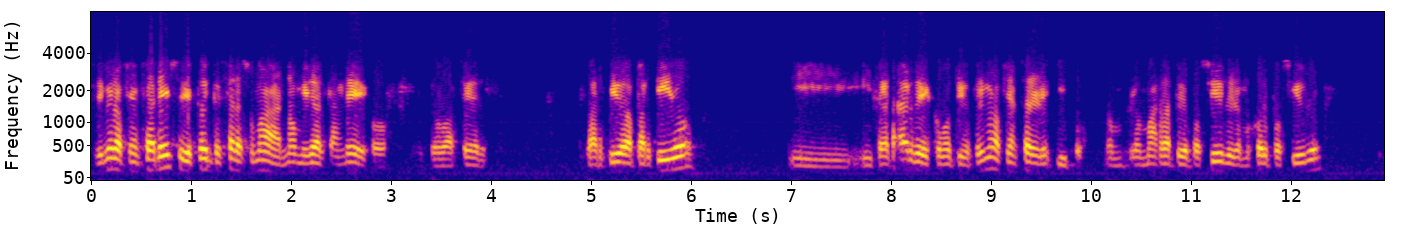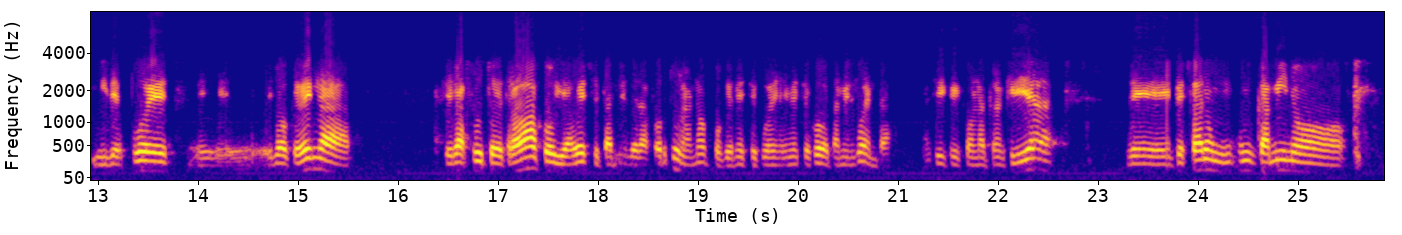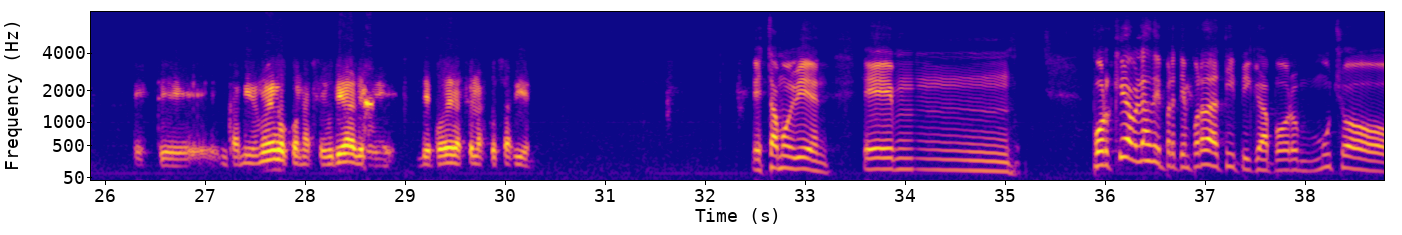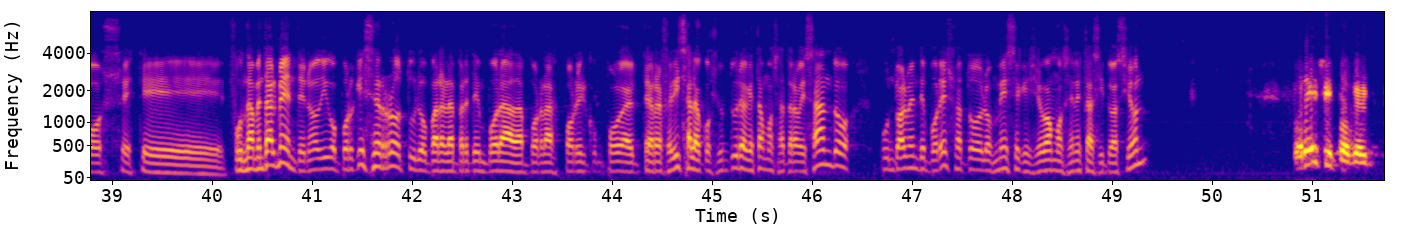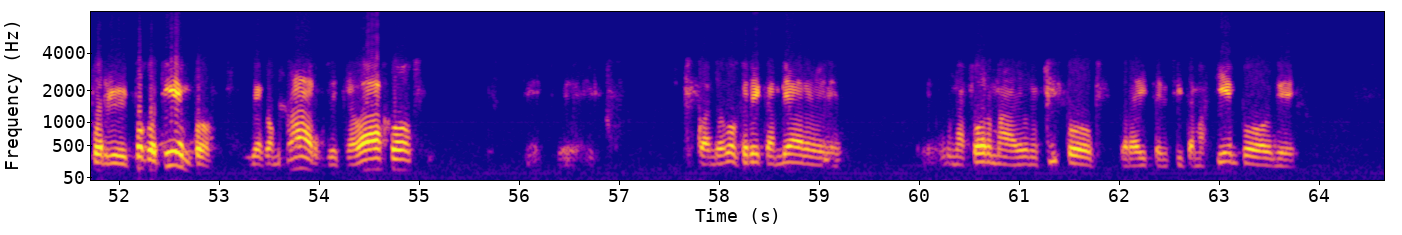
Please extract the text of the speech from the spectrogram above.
primero afianzar eso y después empezar a sumar, no mirar tan lejos va a ser partido a partido y, tratar de, como te digo, primero afianzar el equipo lo, más rápido posible, lo mejor posible, y después eh, lo que venga será fruto de trabajo y a veces también de la fortuna, ¿no? Porque en este en este juego también cuenta. Así que con la tranquilidad de empezar un, camino este, un camino nuevo con la seguridad de poder hacer las cosas bien. Está muy bien. Em, ¿Por qué hablas de pretemporada típica? Por muchos, este, fundamentalmente, ¿no? Digo, ¿por qué ese rótulo para la pretemporada? ¿Por las, por el, ¿Te referís a la coyuntura que estamos atravesando? ¿Puntualmente por eso, a todos los meses que llevamos en esta situación? Por eso y porque, por el poco tiempo de comprar, de trabajo. Este, cuando vos querés cambiar eh, una forma de un equipo, por ahí se necesita más tiempo, que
